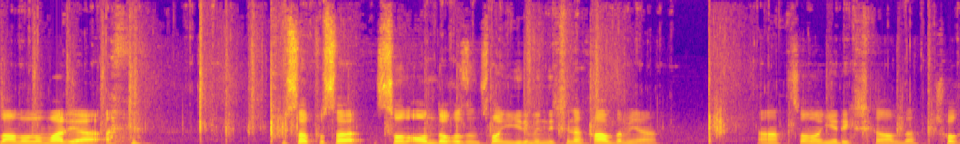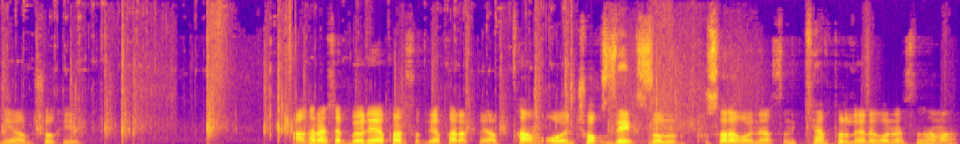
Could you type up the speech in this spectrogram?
Lan oğlum var ya. pusa pusa son 19'un son 20'nin içine kaldım ya. Aha son 17 kişi kaldı. Çok iyi abi çok iyi. Arkadaşlar böyle yaparsak yaparak ya tam oyun çok zevksiz olur. Pusarak oynarsın, camperlayarak oynarsın ama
